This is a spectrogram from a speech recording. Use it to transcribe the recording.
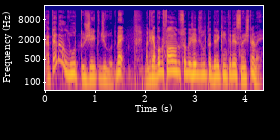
até na luta, o jeito de luta. Bem, mas daqui a pouco falo sobre o jeito de luta dele, que é interessante também.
